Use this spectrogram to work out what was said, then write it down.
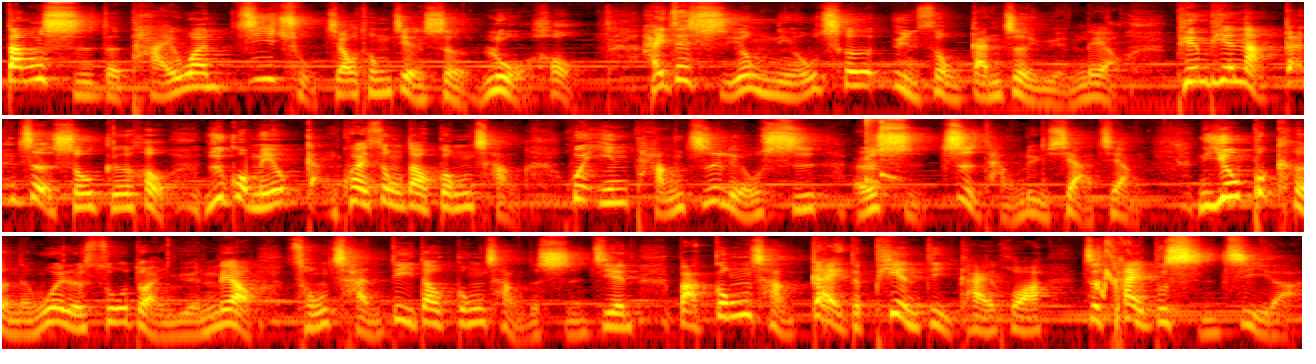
当时的台湾基础交通建设落后，还在使用牛车运送甘蔗原料。偏偏呐，甘蔗收割后如果没有赶快送到工厂，会因糖汁流失而使制糖率下降。你又不可能为了缩短原料从产地到工厂的时间，把工厂盖得遍地开花，这太不实际了。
